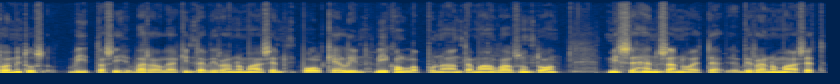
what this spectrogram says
Toimitus viittasi varalääkintäviranomaisen Paul Kellin viikonloppuna antamaan lausuntoon, missä hän sanoi, että viranomaiset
